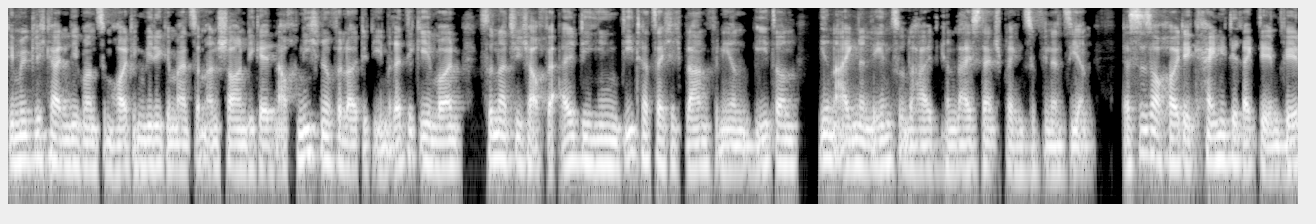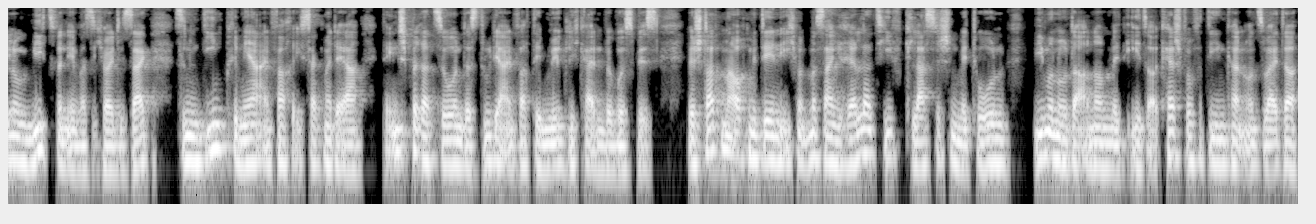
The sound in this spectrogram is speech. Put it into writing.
Die Möglichkeiten, die wir uns im heutigen Video gemeinsam anschauen, die gelten auch nicht nur für Leute, die in Rente gehen wollen, sondern natürlich auch für all diejenigen, die tatsächlich planen, von ihren Ethern ihren eigenen Lebensunterhalt, ihren Lifestyle entsprechend zu finanzieren. Das ist auch heute keine direkte Empfehlung, nichts von dem, was ich heute sage, sondern dient primär einfach, ich sag mal, der, der Inspiration, dass du dir einfach den Möglichkeiten bewusst bist. Wir starten auch mit den, ich würde mal sagen, relativ klassischen Methoden, wie man unter anderem mit Ether Cashflow verdienen kann und so weiter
